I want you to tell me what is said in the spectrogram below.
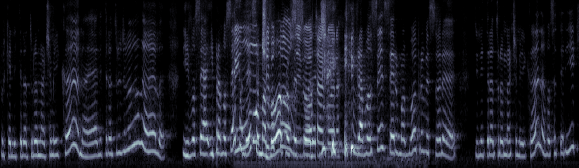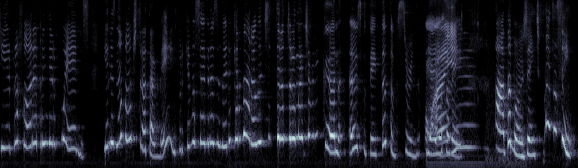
porque a literatura norte-americana é a literatura de lalalala. E você e para você Tem um poder ser uma boa professora até de- agora. e para você ser uma boa professora de literatura norte-americana, você teria que ir para fora e aprender com eles. E eles não vão te tratar bem porque você é brasileiro e quer dar aula de literatura norte-americana. Eu escutei tanto absurdo. E aí eu falei, ah, tá bom, gente. Mas assim,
